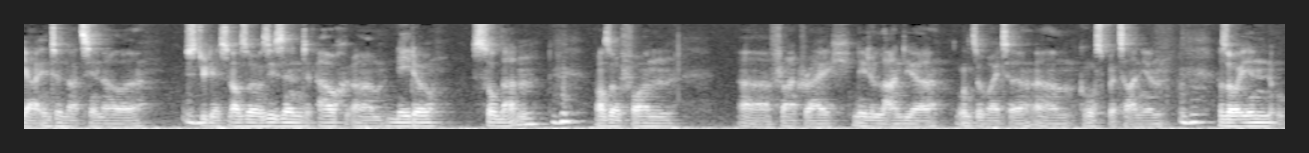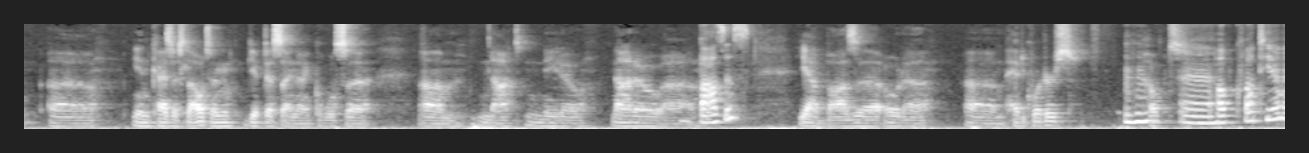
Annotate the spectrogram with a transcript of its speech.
ja, internationale Studenten. Also sie sind auch ähm, NATO-Soldaten, also von äh, Frankreich, Niederlande und so weiter, ähm, Großbritannien. Also in, äh, in Kaiserslautern gibt es eine große ähm, Nat- NATO, äh, Basis, ja, Base oder ähm, Headquarters, Haupt, äh, Hauptquartier.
